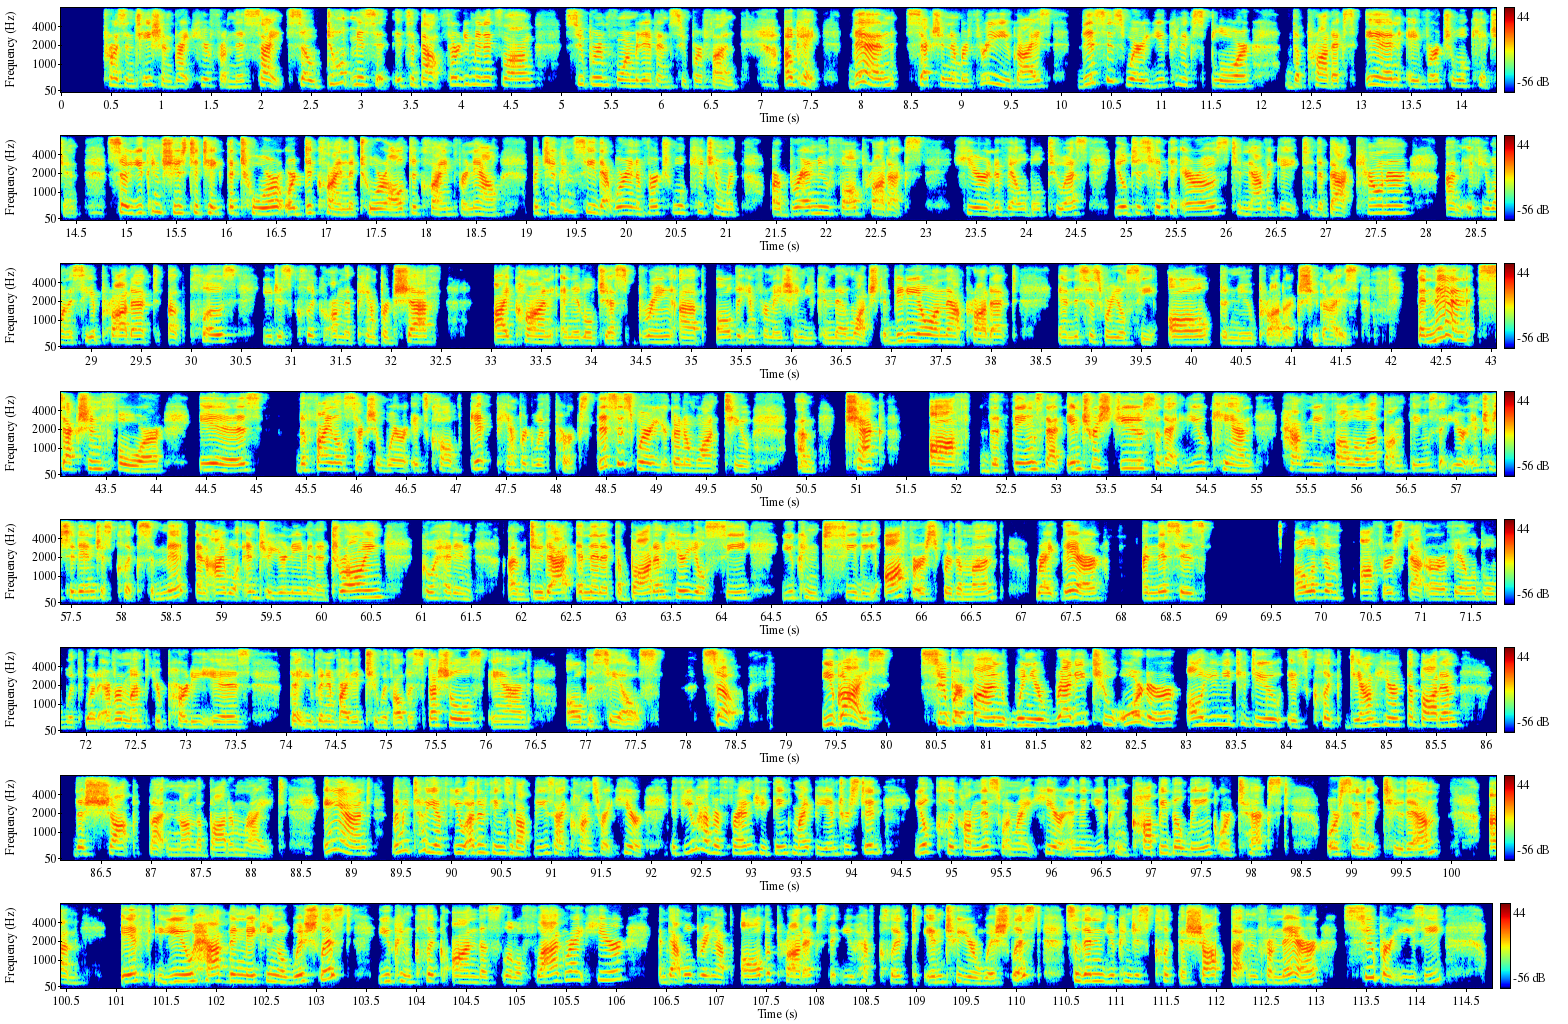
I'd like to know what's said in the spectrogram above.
presentation right here from this site. So don't miss it. It's about 30 minutes long, super informative and super fun. Okay, then section number three, you guys, this is where you can explore the products in a virtual kitchen. So you can choose to take the tour or decline the tour. I'll decline for now, but you can see that we're in a virtual kitchen with our brand new fall products here and available to us. You'll just hit the arrows to navigate to the back counter. Um, if you want to see a product up close, you just click on the Pampered Chef icon and it'll just bring up all the information. You can then watch the video on that product. And this is where you'll see all the new products, you guys. And then section four is the final section where it's called Get Pampered with Perks. This is where you're going to want to um, check off the things that interest you so that you can have me follow up on things that you're interested in. Just click submit and I will enter your name in a drawing. Go ahead and um, do that. And then at the bottom here, you'll see, you can see the offers for the month right there. And this is all of the offers that are available with whatever month your party is that you've been invited to with all the specials and all the sales. So you guys, super fun. When you're ready to order, all you need to do is click down here at the bottom, the shop button on the bottom right. And let me tell you a few other things about these icons right here. If you have a friend you think might be interested, you'll click on this one right here, and then you can copy the link or text or send it to them. Um, if you have been making a wish list, you can click on this little flag right here, and that will bring up all the products that you have clicked into your wish list. So then you can just click the shop button from there, super easy.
